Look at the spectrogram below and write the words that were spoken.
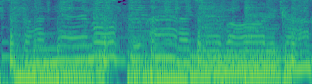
수상한 내 모습 알아채버릴까?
